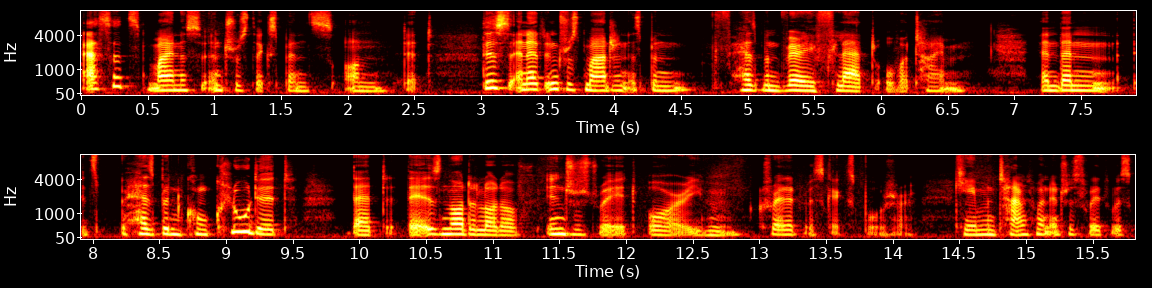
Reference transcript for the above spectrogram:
assets minus interest expense on debt. This net interest margin has been, has been very flat over time. And then it has been concluded that there is not a lot of interest rate or even credit risk exposure. Came in times when interest rate risk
